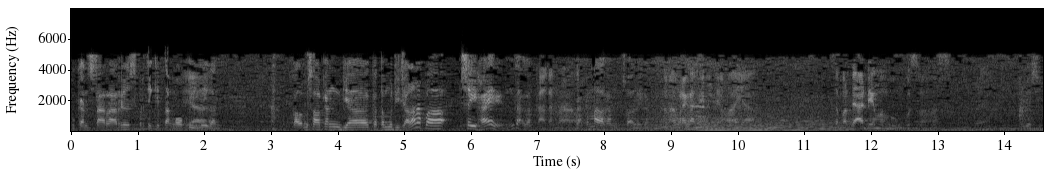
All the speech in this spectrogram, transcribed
Bukan secara real seperti kita ngopi Iya. ini kan? Kalau misalkan dia ketemu di jalan apa say hi? Enggak kan? Gak kenal. Nggak kenal kan soalnya kan? Karena mereka di dunia maya seperti ada yang mas Iya sih.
